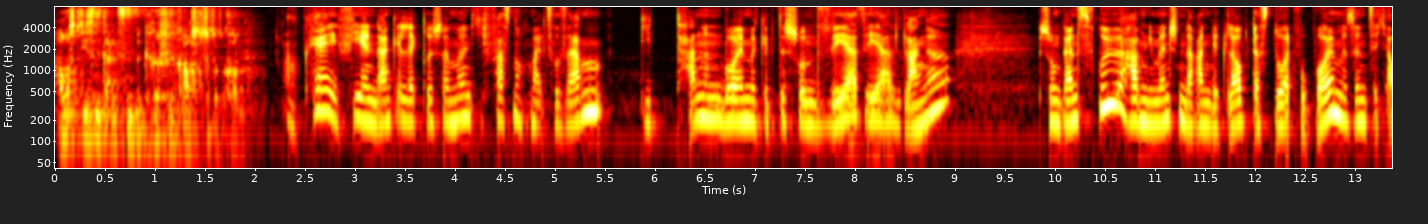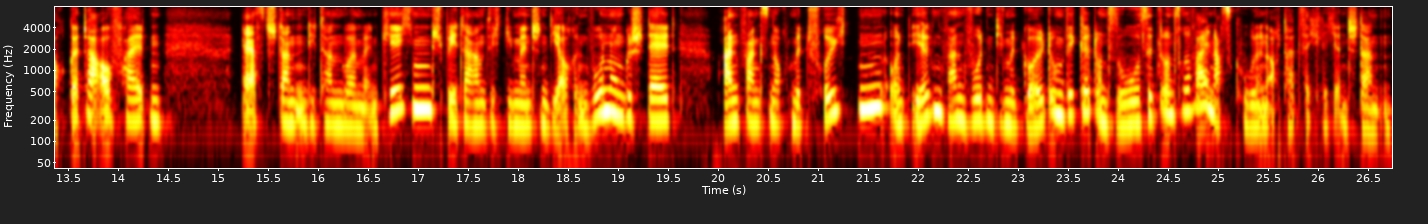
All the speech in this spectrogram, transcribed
aus diesen ganzen Begriffen rauszubekommen. Okay, vielen Dank, elektrischer Mönch. Ich fasse nochmal zusammen. Die Tannenbäume gibt es schon sehr, sehr lange. Schon ganz früh haben die Menschen daran geglaubt, dass dort, wo Bäume sind, sich auch Götter aufhalten. Erst standen die Tannenbäume in Kirchen, später haben sich die Menschen die auch in Wohnungen gestellt anfangs noch mit Früchten und irgendwann wurden die mit Gold umwickelt und so sind unsere Weihnachtskugeln auch tatsächlich entstanden.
